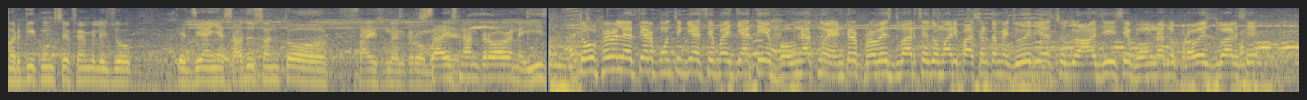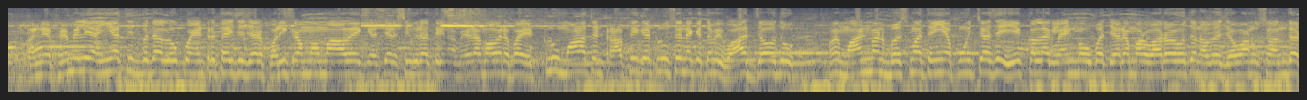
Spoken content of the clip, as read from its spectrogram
મરઘી કુંડ છે ફેમિલી જો કે જે અહીંયા સાધુ સંતો શાહી સ્નાન કરવા શાહી સ્નાન કરવા આવે ને ઈ તો ફેમિલી અત્યારે પહોંચી ગયા છે ભાઈ જ્યાંથી ભવનાથનું એન્ટર પ્રવેશ દ્વાર છે. તો મારી પાછળ તમે જોઈ રહ્યા છો જો આ જે છે ભવનાથનો પ્રવેશ દ્વાર છે. અને ફેમિલી અહીંયાથી જ બધા લોકો એન્ટર થાય છે જ્યારે પરિક્રમામાં આવે કે અત્યારે શિવરાત્રિના મેળામાં આવે ને ભાઈ એટલું માણસ અને ટ્રાફિક એટલું છે ને કે તમે વાત જાઓ તો અમે માંડ માંડ બસમાંથી અહીંયા પહોંચ્યા છે. એક કલાક લાઈનમાં ઊભા ત્યારે અમારો વારો આવ્યો હતો ને હવે જવાનું છે અંદર.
